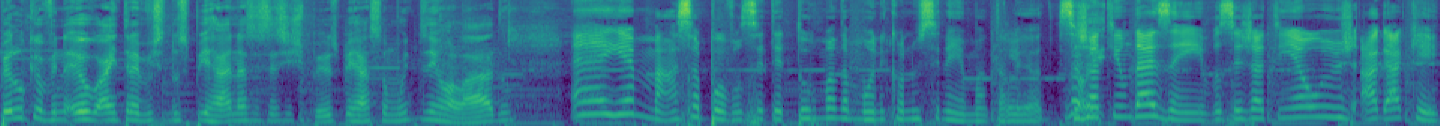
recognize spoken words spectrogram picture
Pelo que eu vi, eu, a entrevista dos Pirra na CCXP, os Pirra são muito desenrolados. É, e é massa, pô, você ter Turma da Mônica no cinema, tá ligado? Você Não, já e- tinha um desenho, você já tinha os HQ.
